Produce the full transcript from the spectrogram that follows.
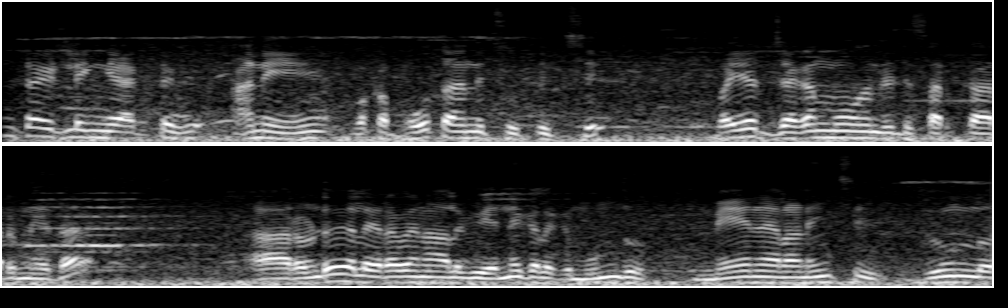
టైట్లింగ్ యాక్ట్ అని ఒక భూతాన్ని చూపించి వైఎస్ జగన్మోహన్ రెడ్డి సర్కారు మీద ఆ రెండు వేల ఇరవై నాలుగు ఎన్నికలకు ముందు మే నెల నుంచి జూన్లో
